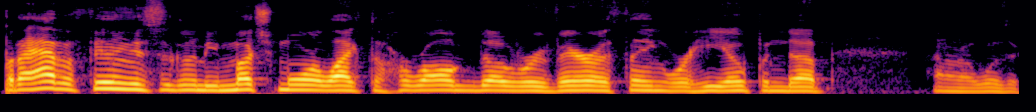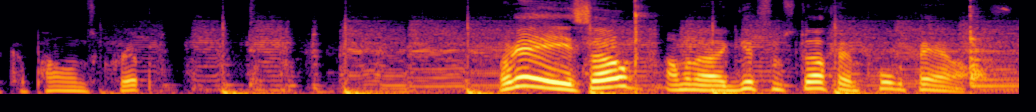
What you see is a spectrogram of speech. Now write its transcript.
But I have a feeling this is going to be much more like the Geraldo Rivera thing where he opened up I don't know, was it Capone's Crypt? Okay, so I'm gonna get some stuff and pull the pan off.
